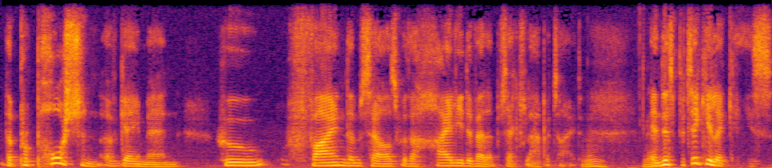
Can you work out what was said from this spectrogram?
the proportion of gay men who find themselves with a highly developed sexual appetite. Mm. In this particular case,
